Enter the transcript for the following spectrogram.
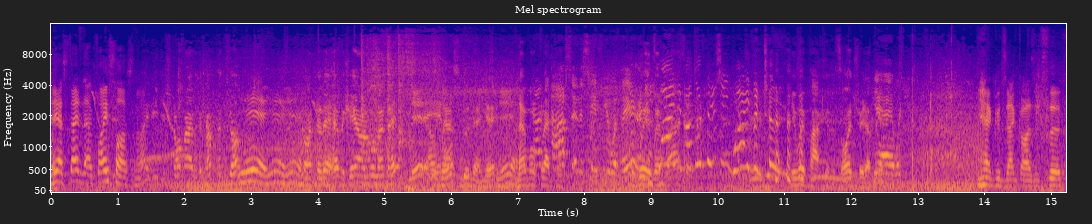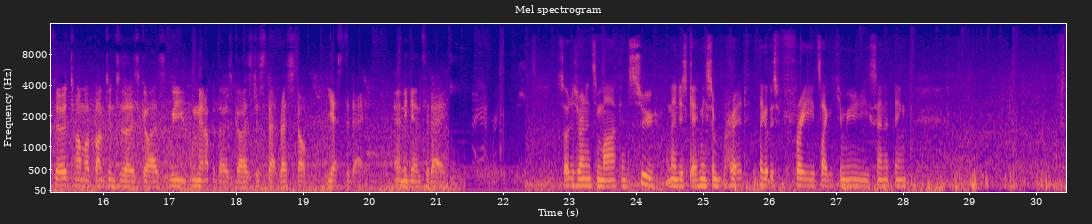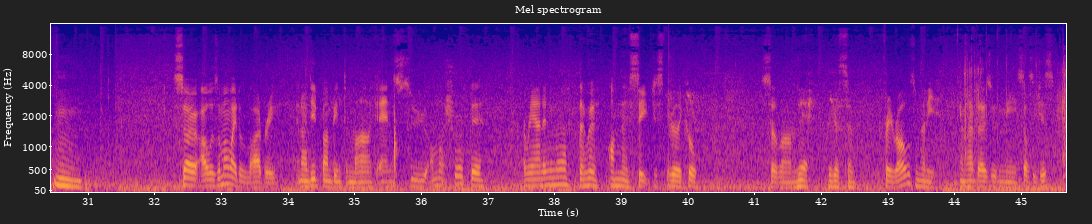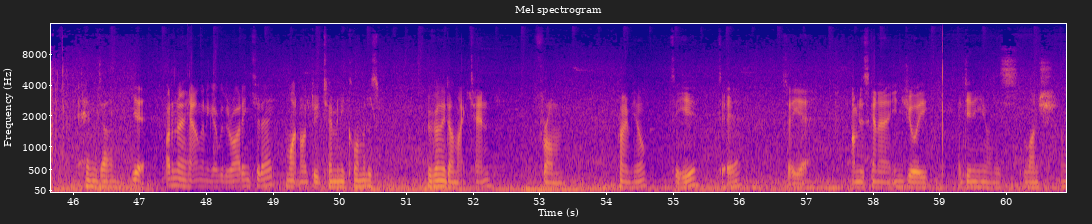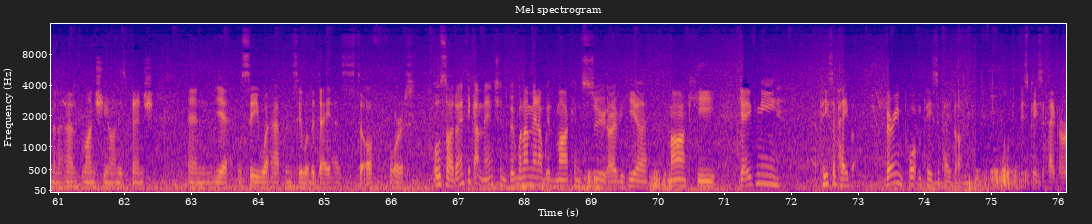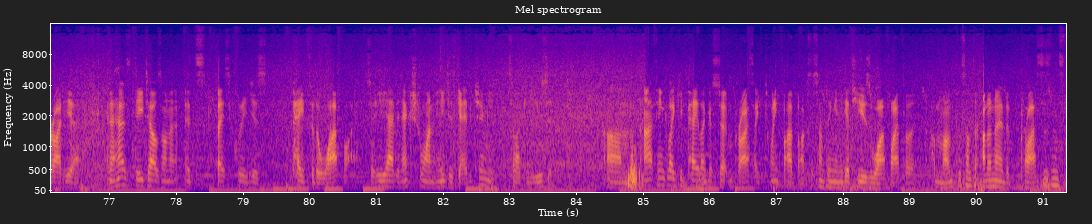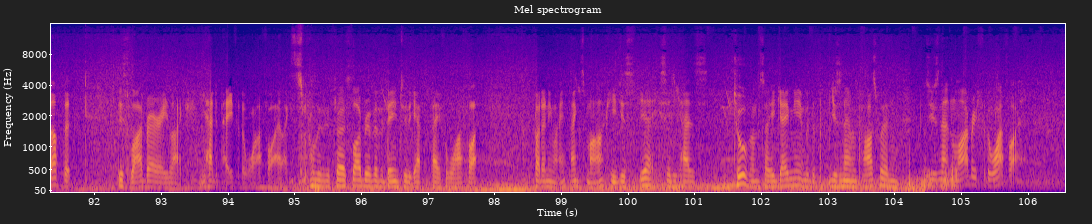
yeah, I stayed at that place last night. Hey, did you stop over at the comfort shop? Yeah, yeah, yeah. Like, do they have a shower and all that eh? there? Yeah, that was that's awesome. good then, yeah. Yeah. No more Go clapping. past there to see if you were there. We're- He's we're waving. parking. I thought, who's he waving to? Yeah, we're parked in the side street up there. yeah, we, How good's that, guys? It's the third time I've bumped into those guys. We, we met up with those guys just that rest stop yesterday and again today. So I just ran into Mark and Sue and they just gave me some bread. They got this for free. It's like a community center thing. Mm. So I was on my way to the library and I did bump into Mark and Sue. I'm not sure if they're around anymore. They were on their seat, just really cool. So um, yeah, we got some free rolls. I'm gonna, gonna have those with me sausages. And um, yeah, I don't know how I'm gonna go with the riding today. Might not do too many kilometers. We've only done like 10 from Home Hill to here, to Ayr. So yeah, I'm just gonna enjoy a dinner here on this lunch. I'm gonna have lunch here on this bench. And yeah, we'll see what happens, see what the day has to offer for us. Also, I don't think I mentioned, but when I met up with Mark and Sue over here, Mark, he gave me a piece of paper, very important piece of paper. This piece of paper right here. And it has details on it. It's basically just paid for the Wi-Fi. So he had an extra one and he just gave it to me so I could use it. Um, I think like you pay like a certain price, like 25 bucks or something, and you get to use Wi-Fi for a month or something. I don't know the prices and stuff, but this library, like, you had to pay for the Wi-Fi. Like, it's probably the first library I've ever been to that you have to pay for Wi-Fi. But anyway, thanks Mark. He just, yeah, he said he has two of them, so he gave me it with the username and password, and was using that in the library for the Wi-Fi.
